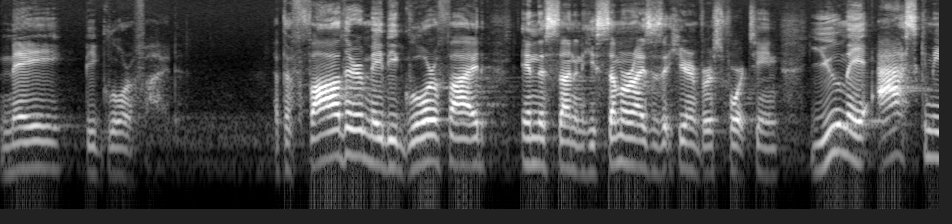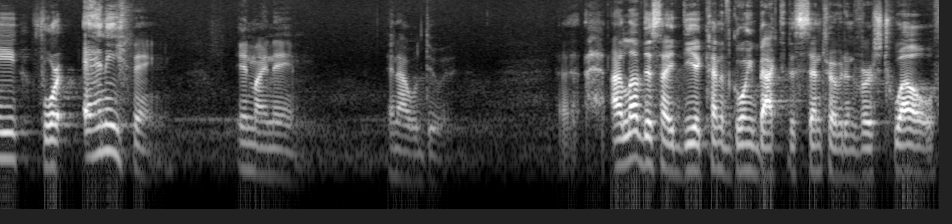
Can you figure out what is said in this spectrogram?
may be glorified. That the Father may be glorified in the Son, and he summarizes it here in verse 14 You may ask me for anything in my name, and I will do it. I love this idea, kind of going back to the center of it in verse 12.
